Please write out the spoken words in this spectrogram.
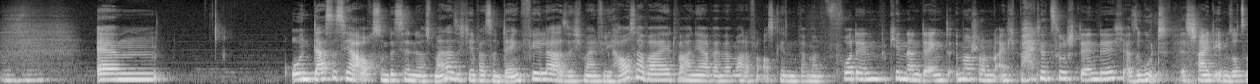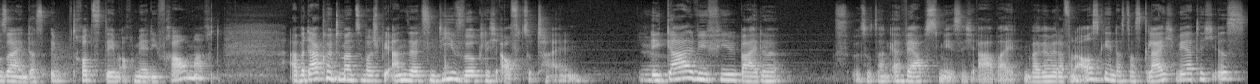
Mhm. Ähm, und das ist ja auch so ein bisschen aus meiner Sicht jedenfalls so ein Denkfehler. Also ich meine, für die Hausarbeit waren ja, wenn wir mal davon ausgehen, wenn man vor den Kindern denkt, immer schon eigentlich beide zuständig. Also gut, es scheint eben so zu sein, dass trotzdem auch mehr die Frau macht. Aber da könnte man zum Beispiel ansetzen, die wirklich aufzuteilen. Ja. Egal wie viel beide sozusagen erwerbsmäßig arbeiten. Weil wenn wir davon ausgehen, dass das gleichwertig ist,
